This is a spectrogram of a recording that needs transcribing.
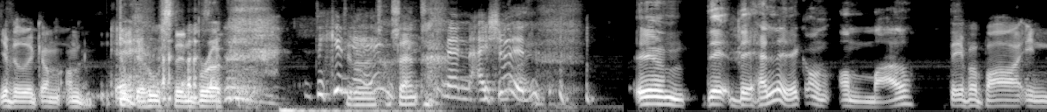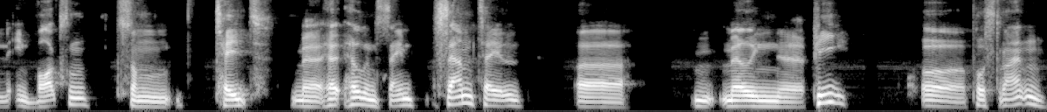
Jeg ved ikke, om, om du kan huske den, Brooke. det kan Det jeg lyder ikke, interessant. men I should. Um, det, det handler ikke om, om meget. Det var bare en, en voksen, som talte med, ha- havde en sam, samtale uh, med en uh, pige uh, på stranden.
